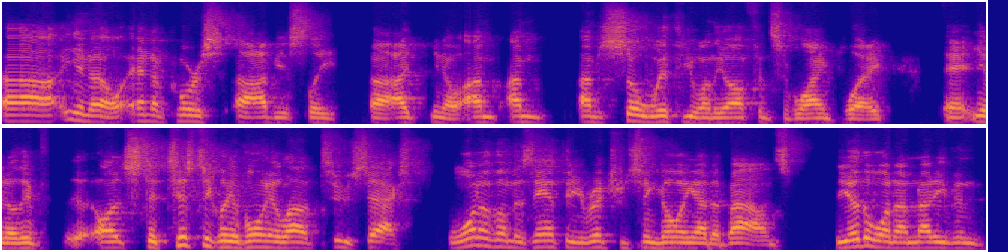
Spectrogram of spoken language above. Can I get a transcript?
Uh, you know, and of course, obviously, uh, I you know I'm I'm I'm so with you on the offensive line play. Uh, you know, they've uh, statistically have only allowed two sacks. One of them is Anthony Richardson going out of bounds. The other one, I'm not even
